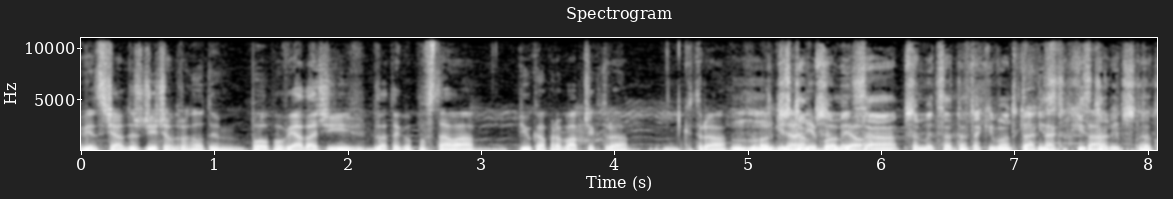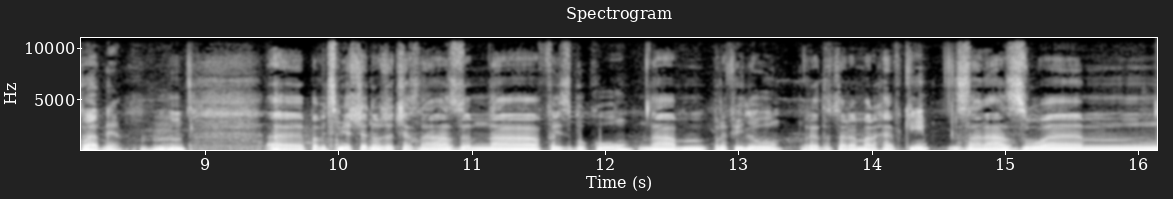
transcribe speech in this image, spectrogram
więc chciałem też dzieciom trochę o tym poopowiadać i dlatego powstała piłka prababcie, która, która Mhm. Tam oryginalnie była biała. przemyca, przemyca te takie wątki Tak, his- tak, historyczne. tak, dokładnie. Mhm. E, powiedz mi jeszcze jedną rzecz. Ja znalazłem na Facebooku, na profilu redaktora Marchewki, znalazłem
